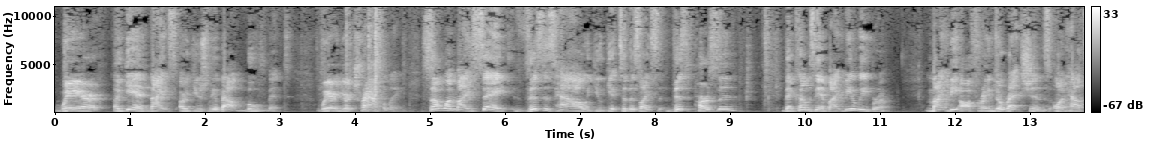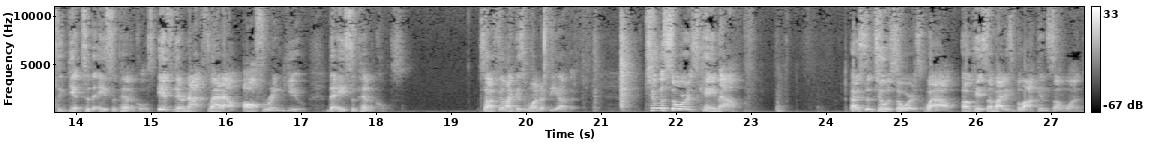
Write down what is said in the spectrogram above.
where again knights are usually about movement where you're traveling. Someone might say this is how you get to this like this person that comes in might be a libra might be offering directions on how to get to the ace of pentacles if they're not flat out offering you the ace of pentacles. So i feel like it's one or the other. Two of swords came out that's the two of swords. Wow. Okay, somebody's blocking someone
